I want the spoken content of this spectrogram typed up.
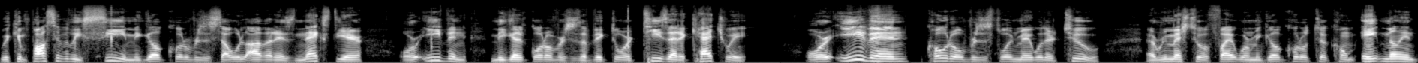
we can possibly see Miguel Cotto versus Saul Alvarez next year, or even Miguel Cotto versus a Victor Ortiz at a catchweight, or even Cotto versus Floyd Mayweather 2, a rematch to a fight where Miguel Cotto took home $8 million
